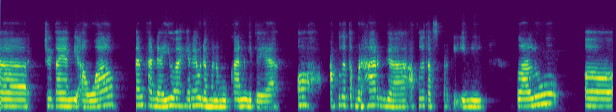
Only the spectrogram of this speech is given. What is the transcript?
uh, cerita yang di awal kan Kadayu akhirnya udah menemukan gitu ya, oh aku tetap berharga, aku tetap seperti ini. Lalu uh,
